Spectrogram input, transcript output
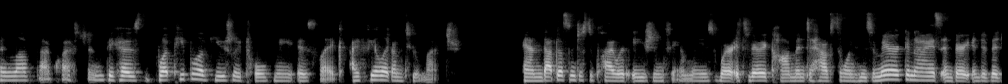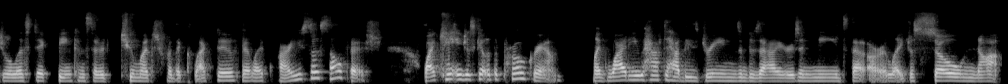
I love that question because what people have usually told me is like, I feel like I'm too much. And that doesn't just apply with Asian families, where it's very common to have someone who's Americanized and very individualistic being considered too much for the collective. They're like, why are you so selfish? Why can't you just get with the program? Like, why do you have to have these dreams and desires and needs that are like just so not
